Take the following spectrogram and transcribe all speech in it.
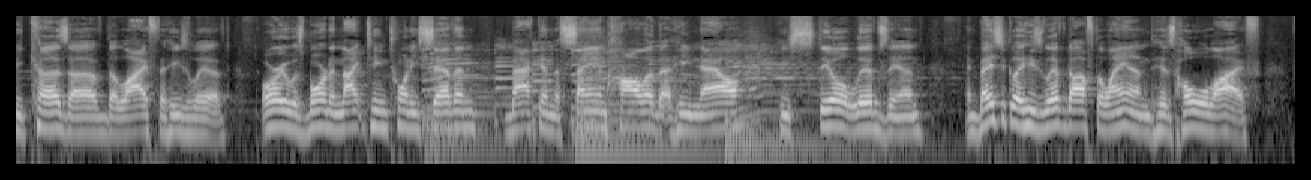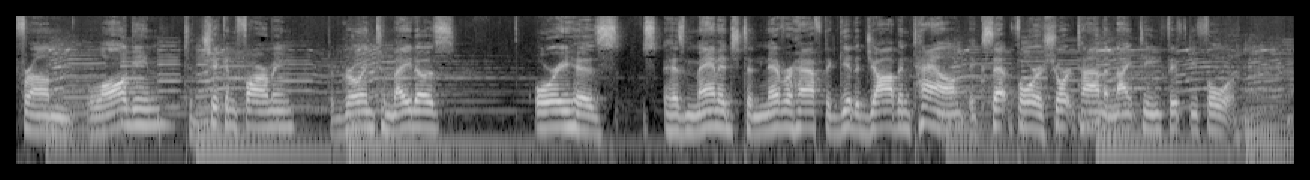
because of the life that he's lived. Ori was born in 1927 back in the same hollow that he now he still lives in. And basically he's lived off the land his whole life from logging to chicken farming to growing tomatoes. Ori has has managed to never have to get a job in town except for a short time in 1954.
